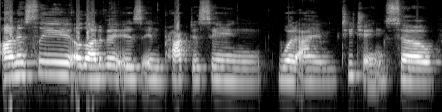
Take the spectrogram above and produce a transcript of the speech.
Honestly, a lot of it is in practicing what I'm teaching. So,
